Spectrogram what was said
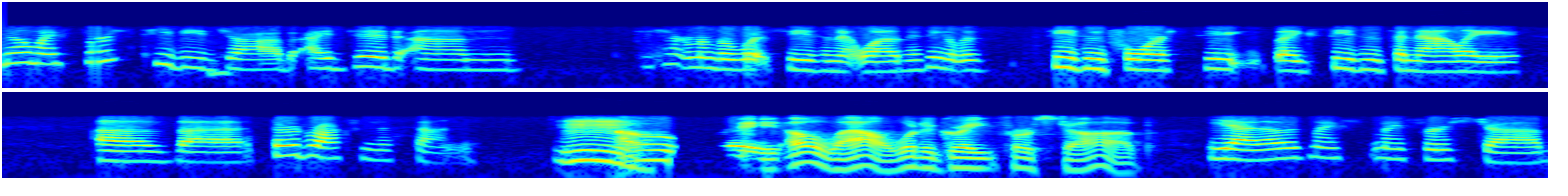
No, my first TV job, I did. um I can't remember what season it was. I think it was season four, se- like season finale of uh Third Rock from the Sun. Mm. Oh, great. Oh, wow. What a great first job. Yeah, that was my my first job,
